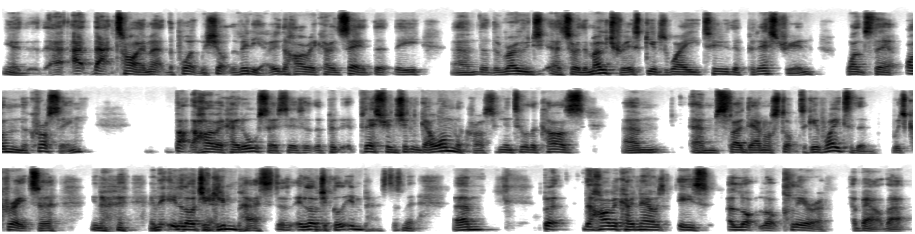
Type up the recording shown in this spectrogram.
You know, at, at that time, at the point we shot the video, the highway code said that the um, that the road, uh, sorry, the motorist gives way to the pedestrian once they're on the crossing. But the highway code also says that the pedestrian shouldn't go on the crossing until the cars um, um, slow down or stop to give way to them, which creates a you know an illogic impasse, illogical impasse, doesn't it? Um, but the highway code now is, is a lot, lot clearer about that.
